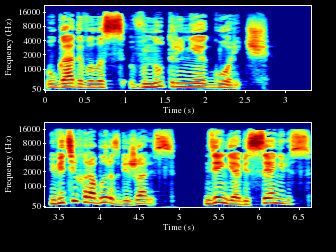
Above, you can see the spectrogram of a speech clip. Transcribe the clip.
угадывалась внутренняя горечь. Ведь их рабы разбежались, деньги обесценились,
